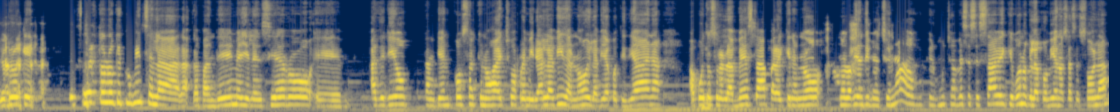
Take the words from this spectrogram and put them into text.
Yo creo que es cierto lo que tú dices, la, la, pandemia y el encierro eh, ha tenido también cosas que nos ha hecho remirar la vida, ¿no? Y la vida cotidiana, ha puesto sobre la mesa para quienes no, no lo habían dimensionado, porque muchas veces se sabe que, bueno, que la comida no se hace sola,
